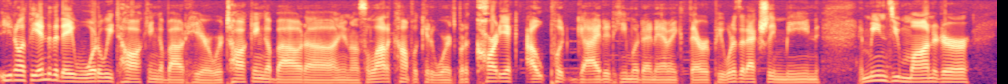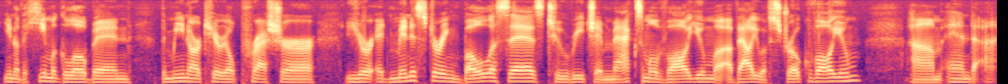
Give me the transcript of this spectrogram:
you know, at the end of the day, what are we talking about here? We're talking about, uh, you know, it's a lot of complicated words, but a cardiac output guided hemodynamic therapy. What does it actually mean? It means you monitor, you know, the hemoglobin, the mean arterial pressure. You're administering boluses to reach a maximal volume, a value of stroke volume. Um, and I,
